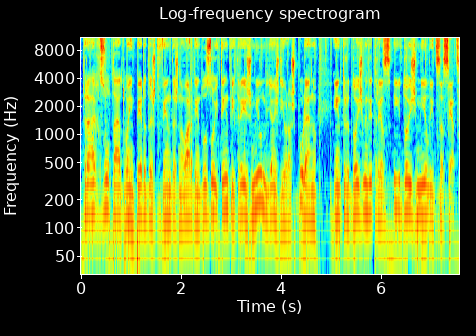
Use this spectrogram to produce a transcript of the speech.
terá resultado em perdas de vendas na ordem dos 83 mil milhões de euros por ano entre 2013 e 2017.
